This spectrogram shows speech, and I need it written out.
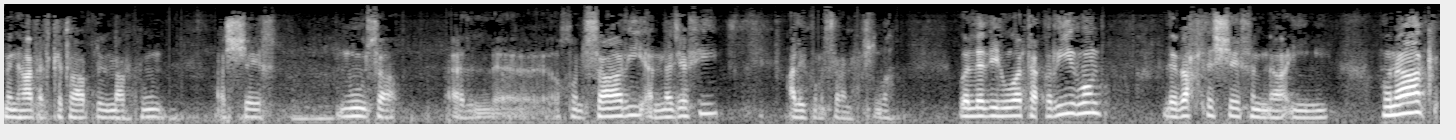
من هذا الكتاب للمرحوم الشيخ موسى الخنساري النجفي. عليكم السلام ورحمة الله. والذي هو تقرير لبحث الشيخ النائيني هناك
